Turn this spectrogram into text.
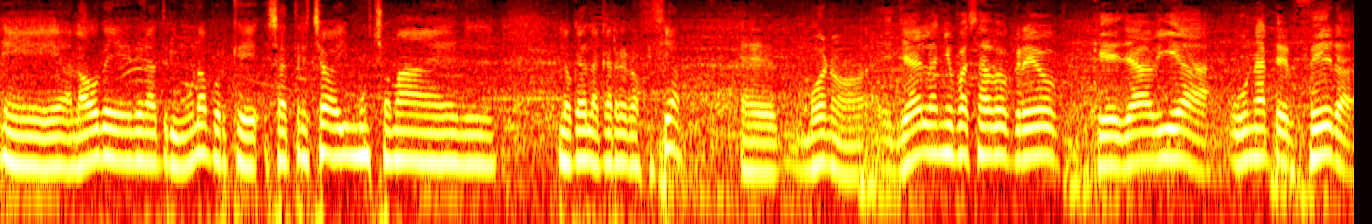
eh, al lado de, de, la tribuna porque se ha estrechado ahí mucho más el, lo que es la carrera oficial. Eh, bueno, ya el año pasado creo que ya había una tercera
